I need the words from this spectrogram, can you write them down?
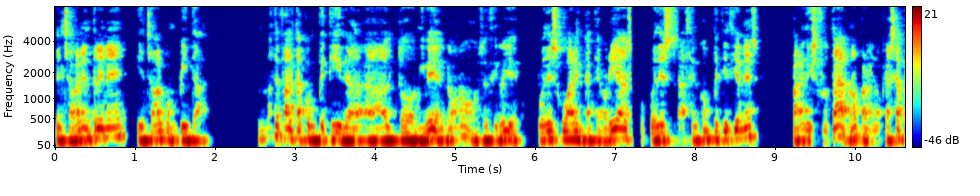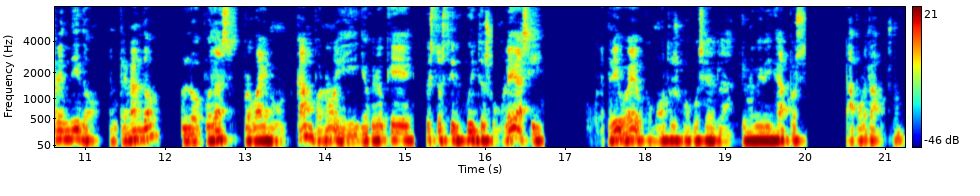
el chaval entrene y el chaval compita. No hace falta competir a, alto nivel, no, no. Es decir, oye, puedes jugar en categorías o puedes hacer competiciones para disfrutar, ¿no? Para lo que has aprendido entrenando, lo puedas probar en un campo, ¿no? Y yo creo que estos circuitos como Legacy, como te digo, ¿eh? como otros como puede ser la Junior BB Cup, pues aportamos, ¿no?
